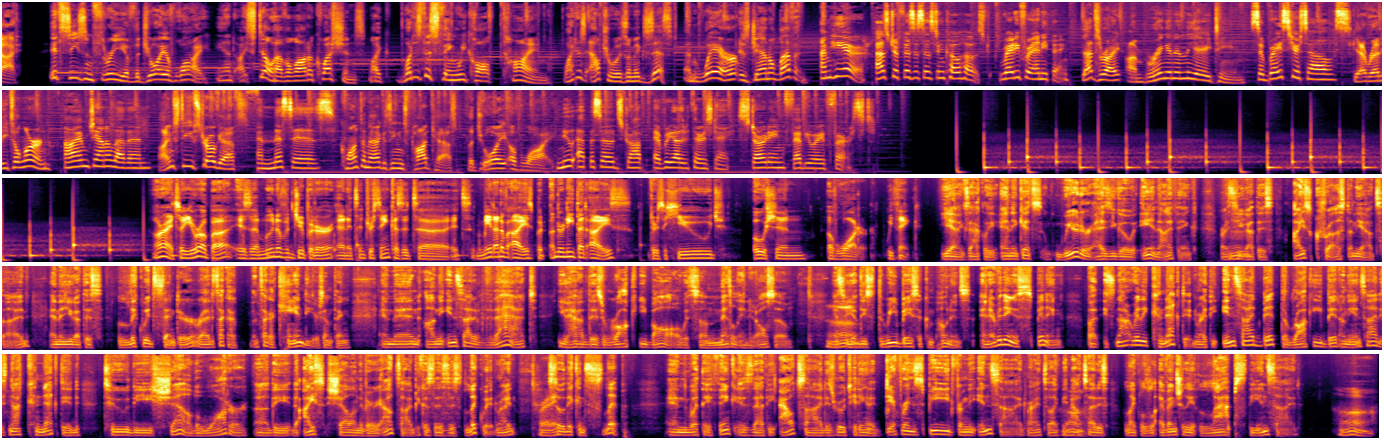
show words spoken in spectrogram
side. It's season three of The Joy of Why, and I still have a lot of questions. Like, what is this thing we call time? Why does altruism exist? And where is Janna Levin? I'm here, astrophysicist and co host, ready for anything. That's right, I'm bringing in the A team. So brace yourselves. Get ready to learn. I'm Janna Levin. I'm Steve Strogatz. And this is Quanta Magazine's podcast, The Joy of Why. New episodes drop every other Thursday, starting February 1st. All right, so Europa is a moon of Jupiter, and it's interesting because it's uh, it's made out of ice, but underneath that ice, there's a huge ocean of water. We think. Yeah, exactly, and it gets weirder as you go in. I think, right? Mm. So you got this ice crust on the outside, and then you got this liquid center, right? It's like a it's like a candy or something, and then on the inside of that, you have this rocky ball with some metal in it also. And so you have these three basic components, and everything is spinning, but it's not really connected, right? The inside bit, the rocky bit on the inside, is not connected to the shell, the water, uh, the the ice shell on the very outside, because there's this liquid, right? Right. So they can slip. And what they think is that the outside is rotating at a different speed from the inside, right? So like the Oh. outside is like eventually it laps the inside. Oh,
